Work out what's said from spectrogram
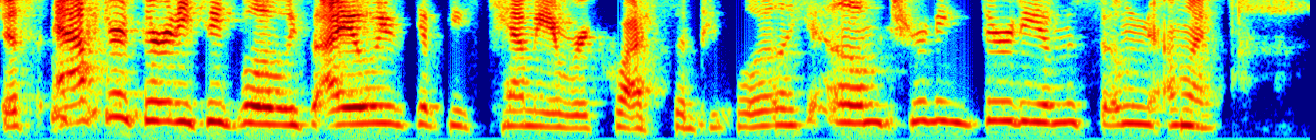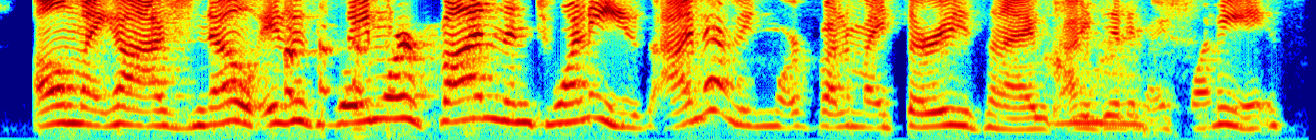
just after 30 people always I always get these cameo requests and people are like oh I'm turning 30 I'm so I'm like oh my gosh no it is way more fun than 20s I'm having more fun in my 30s than I, I did in my 20s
